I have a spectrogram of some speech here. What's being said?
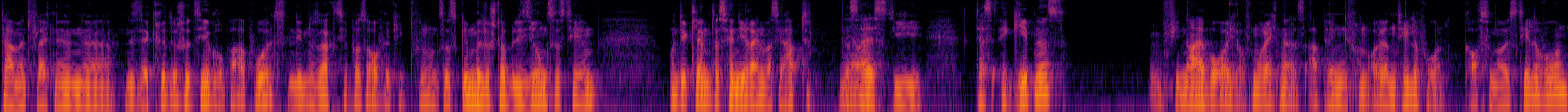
damit vielleicht eine, eine, eine sehr kritische Zielgruppe abholst, indem du sagst, hier pass auf, ihr kriegt von uns das Gimbal, das Stabilisierungssystem und ihr klemmt das Handy rein, was ihr habt. Das Ja. heißt, die, das Ergebnis final bei euch auf dem Rechner ist abhängig von eurem Telefon. Kaufst du ein neues Telefon,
